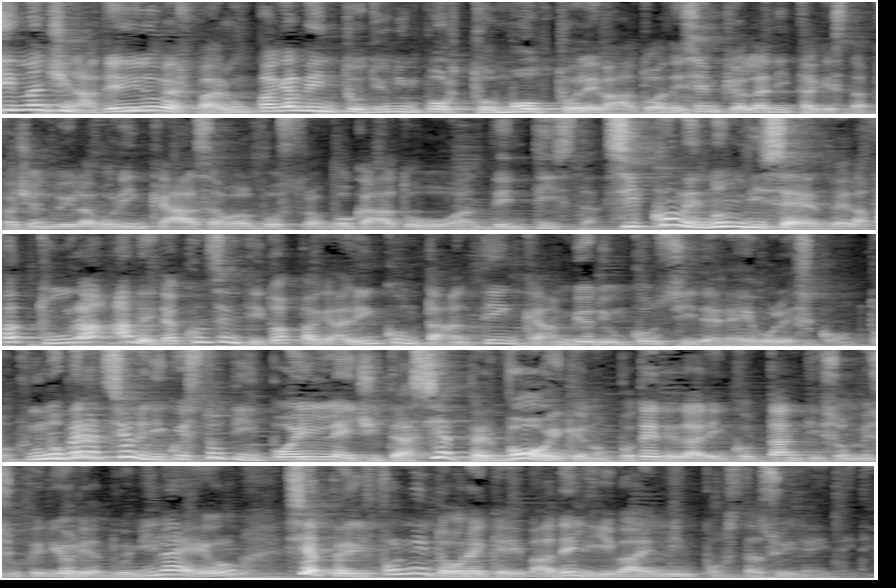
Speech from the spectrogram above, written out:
Immaginate di dover fare un pagamento di un importo molto elevato, ad esempio alla ditta che sta facendo i lavori in casa o al vostro avvocato o al dentista. Siccome non vi serve la fattura, avete acconsentito a pagare in contanti in cambio di un considerevole sconto. Un'operazione di questo tipo è illecita sia per voi che non potete dare in contanti somme superiori a 2000 euro, sia per il fornitore che evade l'IVA e l'imposta sui redditi.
